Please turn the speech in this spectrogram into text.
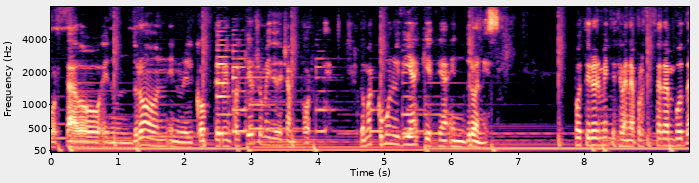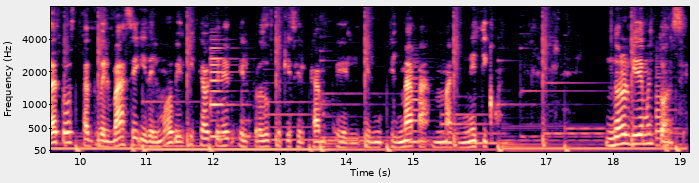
portado en un dron, en un helicóptero, en cualquier otro medio de transporte. Lo más común hoy día es que sea en drones. Posteriormente se van a procesar ambos datos, tanto del base y del móvil, y se va a obtener el producto que es el, el, el mapa magnético. No lo olvidemos entonces,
